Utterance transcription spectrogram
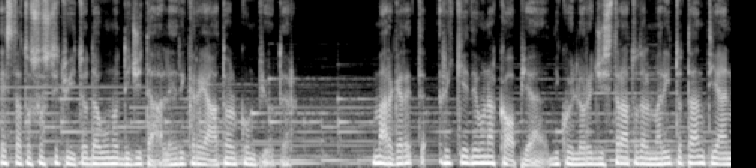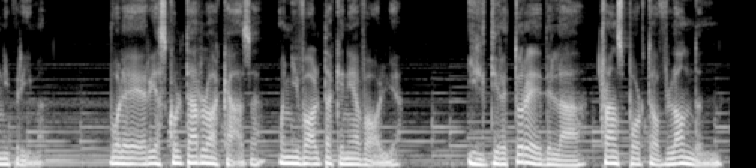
è stato sostituito da uno digitale ricreato al computer. Margaret richiede una copia di quello registrato dal marito tanti anni prima vuole riascoltarlo a casa ogni volta che ne ha voglia. Il direttore della Transport of London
